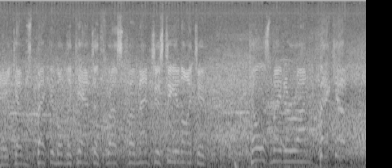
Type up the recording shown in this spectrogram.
Here comes Beckham on the counter thrust for Manchester United. Cole's made a run. Beckham!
